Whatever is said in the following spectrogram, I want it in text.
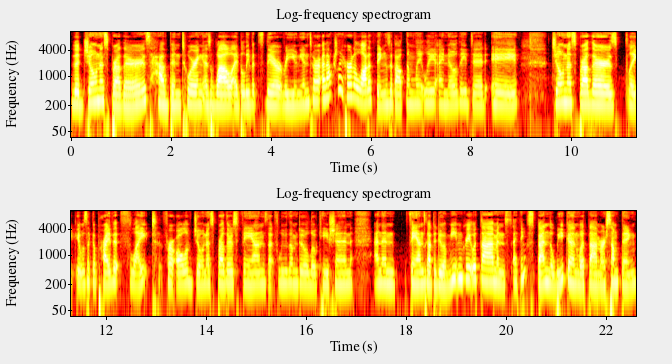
the Jonas Brothers, have been touring as well. I believe it's their reunion tour. I've actually heard a lot of things about them lately. I know they did a Jonas Brothers, like it was like a private flight for all of Jonas Brothers fans that flew them to a location. And then fans got to do a meet and greet with them and I think spend the weekend with them or something.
